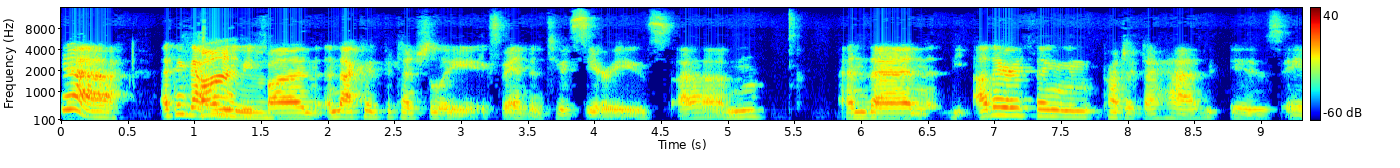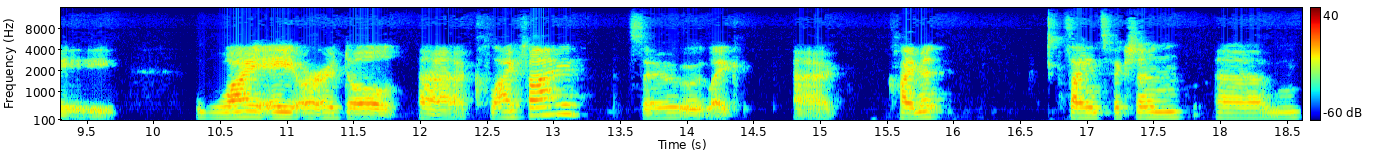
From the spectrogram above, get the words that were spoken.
yeah, I think that fun. would be fun, and that could potentially expand into a series. Um, and then the other thing project I had is a YA or adult uh, cli-fi, so like uh, climate science fiction um,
